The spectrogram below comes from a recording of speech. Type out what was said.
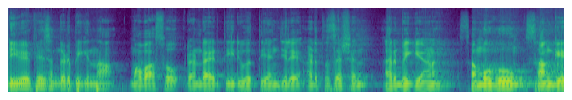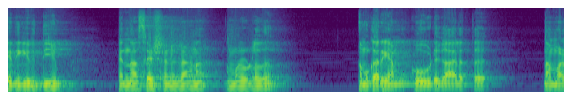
ഡി വൈ എഫ് ഐ സംഘടിപ്പിക്കുന്ന മവാസോ രണ്ടായിരത്തി ഇരുപത്തി അഞ്ചിലെ അടുത്ത സെഷൻ ആരംഭിക്കുകയാണ്. സമൂഹവും സാങ്കേതിക വിദ്യയും എന്ന സെഷനിലാണ് നമ്മളുള്ളത്. നമുക്കറിയാം കോവിഡ് കാലത്ത് നമ്മൾ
